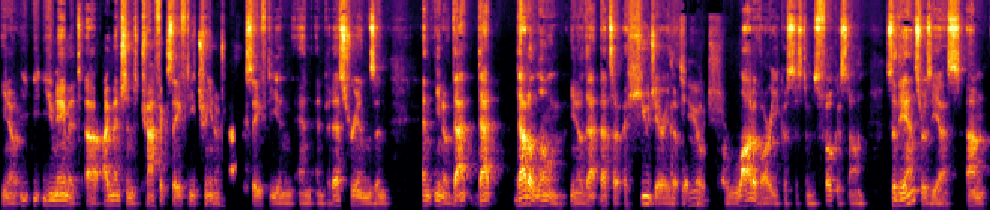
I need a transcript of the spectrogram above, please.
you know, y- you name it. Uh, I mentioned traffic safety, you know, traffic safety and, and and pedestrians, and and you know that that that alone, you know, that that's a, a huge area that's that huge. a lot of our ecosystem is focused on. So the answer is yes. Um,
